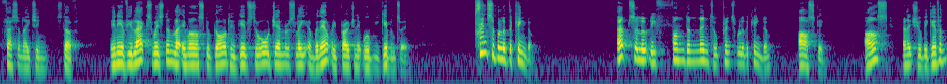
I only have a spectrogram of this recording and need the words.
fascinating stuff. Any of you lacks wisdom, let him ask of God, who gives to all generously and without reproach, and it will be given to him. Principle of the kingdom. Absolutely fundamental principle of the kingdom asking. Ask, and it shall be given.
